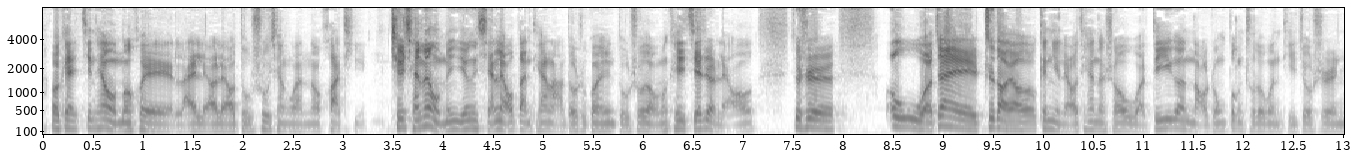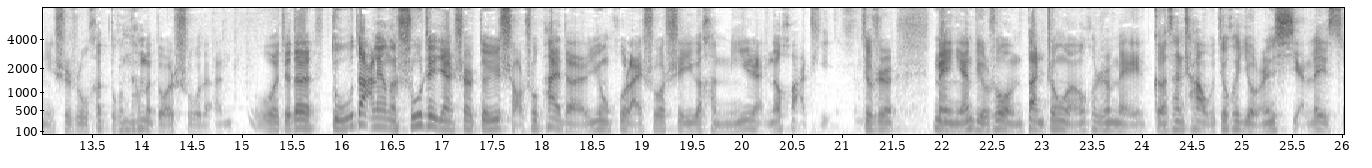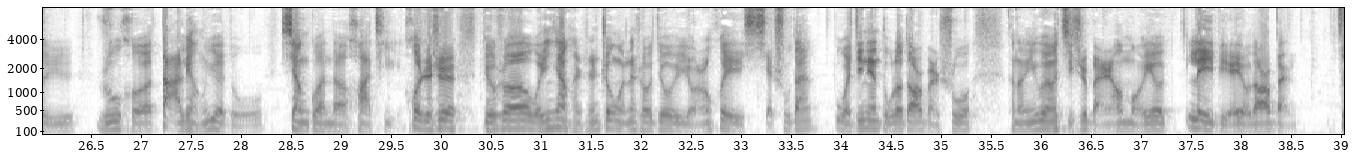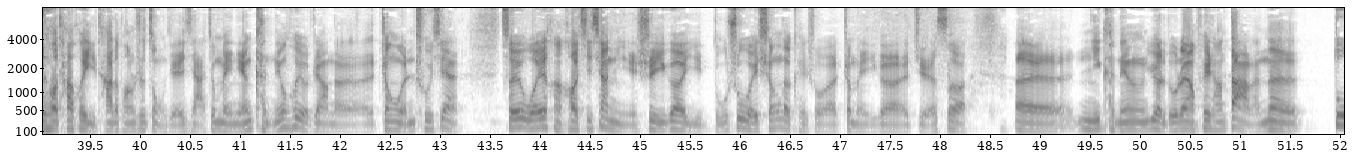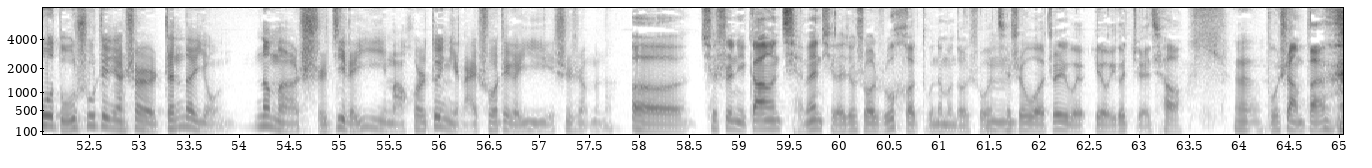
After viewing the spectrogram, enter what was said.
OK，今天我们会来聊聊读书相关的话题。其实前面我们已经闲聊半天了，都是关于读书的，我们可以接着聊，就是。哦，我在知道要跟你聊天的时候，我第一个脑中蹦出的问题就是你是如何 读那么多书的？我觉得读大量的书这件事儿，对于少数派的用户来说是一个很迷人的话题。就是每年，比如说我们办征文，或者每隔三差五就会有人写类似于如何大量阅读相关的话题，或者是比如说我印象很深，征文的时候就有人会写书单，我今年读了多少本书，可能一共有几十本，然后某一个类别有多少。本，最后他会以他的方式总结一下，就每年肯定会有这样的征文出现，所以我也很好奇，像你是一个以读书为生的，可以说这么一个角色，呃，你肯定阅读量非常大了。那多读书这件事儿真的有那么实际的意义吗？或者对你来说，这个意义是什么呢？呃，其实你刚刚前面提的，就是说如何读那么多书，其实我这里有有一个诀窍，嗯，不上班。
